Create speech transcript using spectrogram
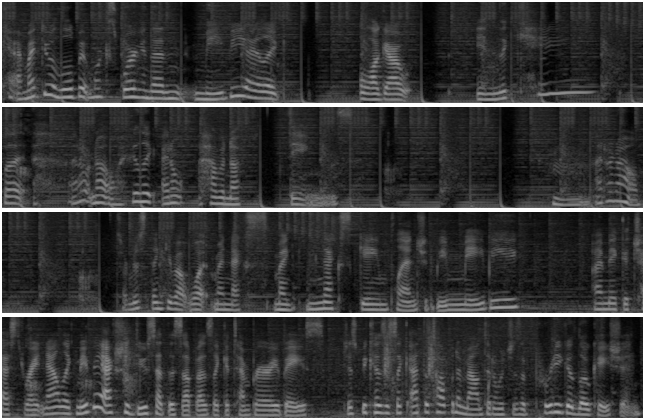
Okay, I might do a little bit more exploring, and then maybe I like log out in the cave, but I don't know. I feel like I don't have enough things. Hmm, I don't know. So I'm just thinking about what my next my next game plan should be. Maybe I make a chest right now. Like maybe I actually do set this up as like a temporary base. Just because it's like at the top of the mountain, which is a pretty good location.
